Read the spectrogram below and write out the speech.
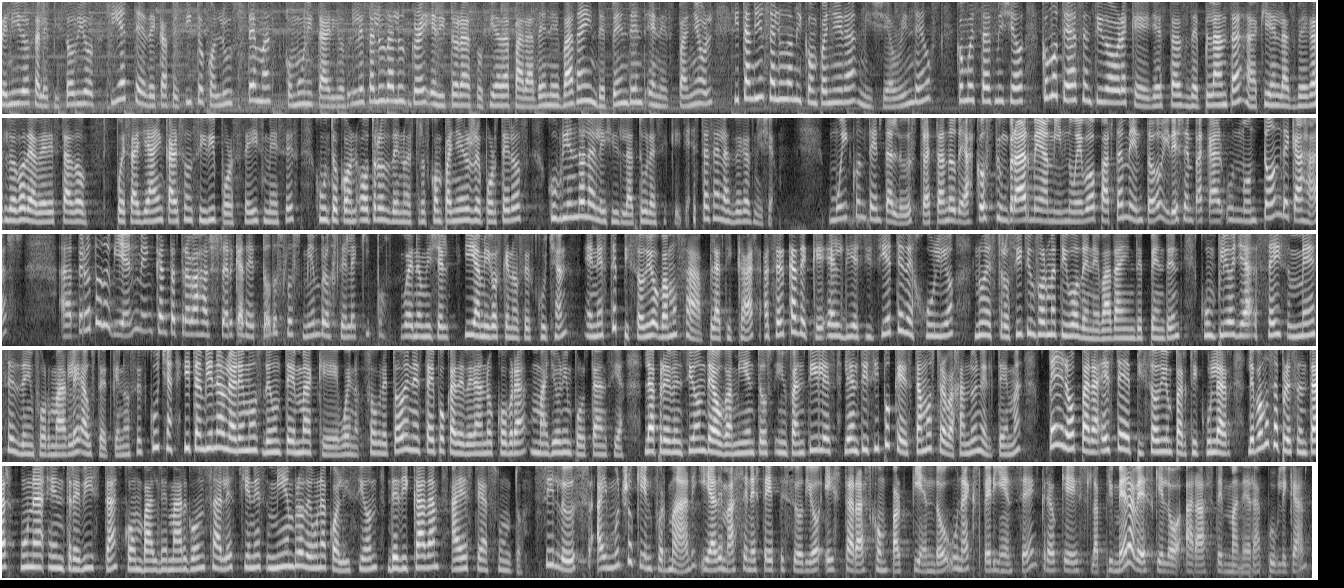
bienvenidos al episodio 7 de Cafecito con Luz, temas comunitarios. Les saluda Luz Gray, editora asociada para The Nevada Independent en español, y también saludo a mi compañera Michelle Rindels. ¿Cómo estás, Michelle? ¿Cómo te has sentido ahora que ya estás de planta aquí en Las Vegas, luego de haber estado pues allá en Carson City por seis meses, junto con otros de nuestros compañeros reporteros, cubriendo la legislatura. Así que ya estás en Las Vegas, Michelle. Muy contenta, Luz, tratando de acostumbrarme a mi nuevo apartamento y desempacar un montón de cajas. Ah, pero todo bien, me encanta trabajar cerca de todos los miembros del equipo. Bueno, Michelle y amigos que nos escuchan, en este episodio vamos a platicar acerca de que el 17 de julio nuestro sitio informativo de Nevada Independent cumplió ya seis meses de informarle a usted que nos escucha. Y también hablaremos de un tema que, bueno, sobre todo en esta época de verano cobra mayor importancia, la prevención de ahogamientos infantiles. Le anticipo que estamos trabajando en el tema, pero para este episodio en particular le vamos a presentar una entrevista con Valdemar González, quien es miembro de una coalición dedicada a este asunto. Sí, Luz, hay mucho que informar y además en este episodio estarás compartiendo una experiencia, creo que es la primera vez que lo harás de manera pública,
